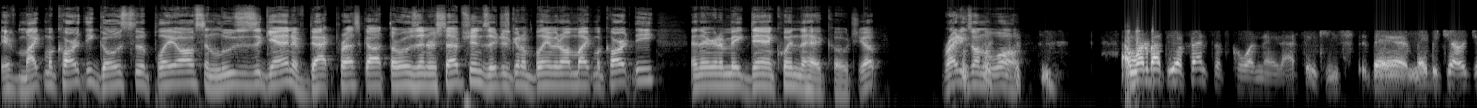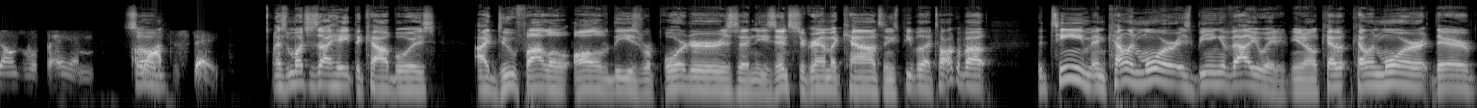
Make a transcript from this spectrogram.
if Mike McCarthy goes to the playoffs and loses again, if Dak Prescott throws interceptions, they're just going to blame it on Mike McCarthy and they're going to make Dan Quinn the head coach. Yep. Writing's on the wall. And what about the offensive coordinator? I think he's there. Maybe Jerry Jones will pay him So- a lot to stay. as much as I hate the Cowboys, I do follow all of these reporters and these Instagram accounts and these people that talk about the team. And Kellen Moore is being evaluated. You know, Ke- Kellen Moore, they're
